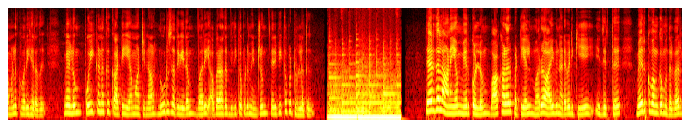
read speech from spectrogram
அமலுக்கு வருகிறது. மேலும் பொய்க்கணக்கு காட்டி ஏமாற்றினால் நூறு சதவீதம் வரி அபராதம் விதிக்கப்படும் என்றும் தெரிவிக்கப்பட்டுள்ளது. தேர்தல் ஆணையம் மேற்கொள்ளும் வாக்காளர் பட்டியல் மறு ஆய்வு நடவடிக்கையை எதிர்த்து மேற்கு வங்க முதல்வர்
